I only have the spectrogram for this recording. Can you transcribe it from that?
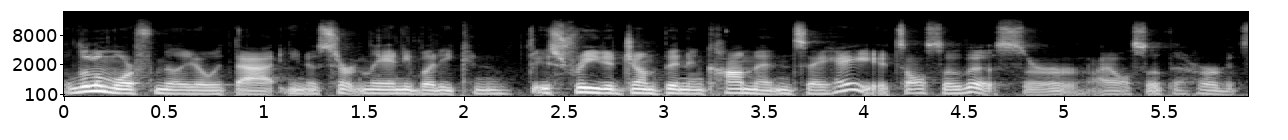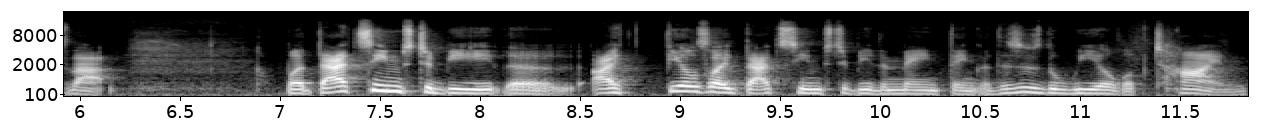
a little more familiar with that, you know, certainly anybody can is free to jump in and comment and say, "Hey, it's also this," or "I also heard it's that." But that seems to be the. I feels like that seems to be the main thing that this is the wheel of time.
